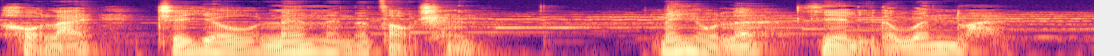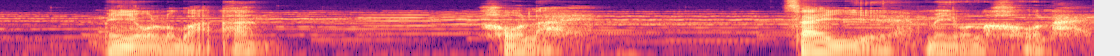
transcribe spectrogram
后来只有冷冷的早晨，没有了夜里的温暖，没有了晚安。后来，再也没有了后来。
